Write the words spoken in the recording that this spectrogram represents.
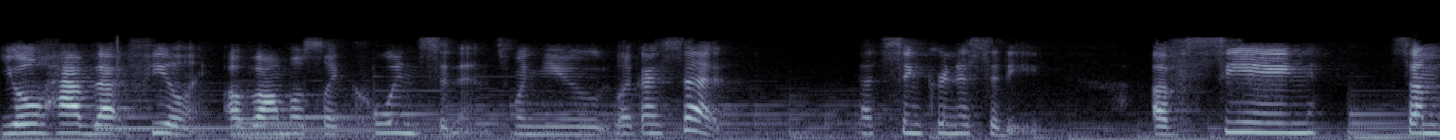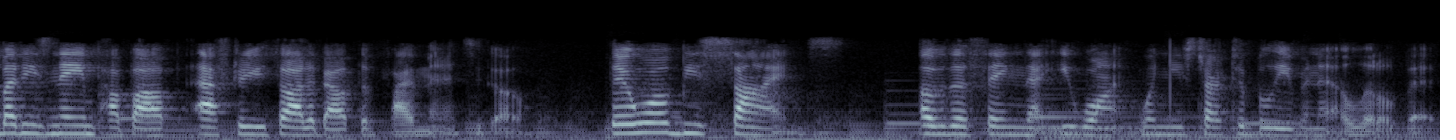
you'll have that feeling of almost like coincidence when you, like I said, that synchronicity of seeing somebody's name pop up after you thought about them five minutes ago. There will be signs of the thing that you want when you start to believe in it a little bit.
